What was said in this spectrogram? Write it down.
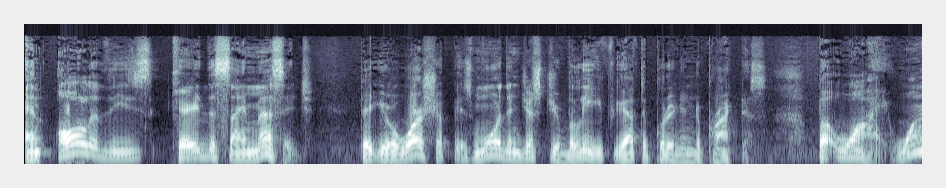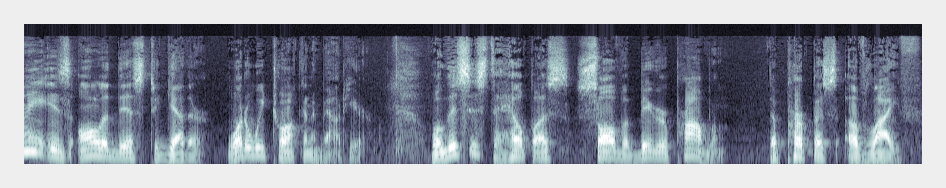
And all of these carried the same message that your worship is more than just your belief, you have to put it into practice. But why? Why is all of this together? What are we talking about here? Well, this is to help us solve a bigger problem the purpose of life.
